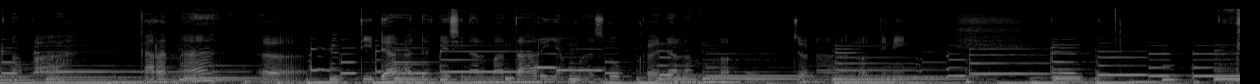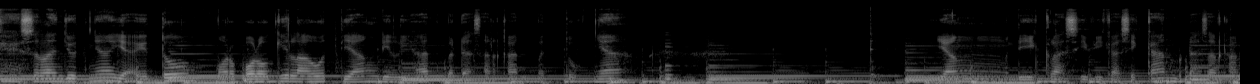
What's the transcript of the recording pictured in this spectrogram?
Kenapa? Karena e, tidak adanya sinar matahari yang masuk ke dalam laut, zona laut ini. Oke, selanjutnya yaitu morfologi laut yang dilihat berdasarkan bentuknya yang diklasifikasikan berdasarkan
